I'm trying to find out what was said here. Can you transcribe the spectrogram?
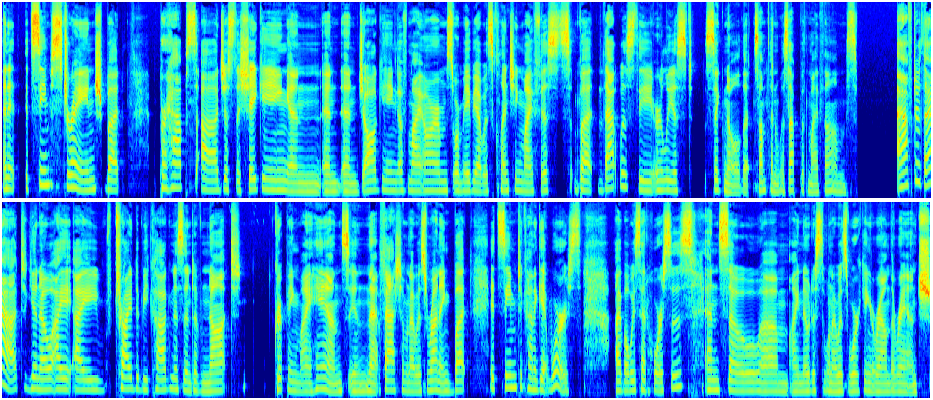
and it it seems strange, but perhaps uh, just the shaking and, and, and jogging of my arms, or maybe I was clenching my fists. But that was the earliest signal that something was up with my thumbs. After that, you know, I, I tried to be cognizant of not gripping my hands in that fashion when I was running, but it seemed to kind of get worse. I've always had horses, and so um, I noticed when I was working around the ranch,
